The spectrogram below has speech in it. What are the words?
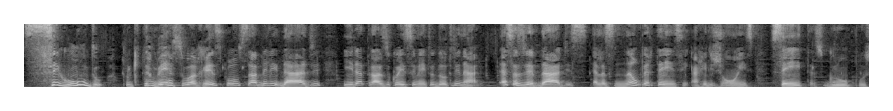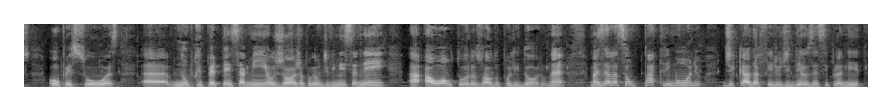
Segundo, porque também é sua responsabilidade ir atrás do conhecimento doutrinário. Essas verdades, elas não pertencem a religiões, seitas, grupos ou pessoas, uh, não pertence a mim, ao Jorge, ao programa divinista, nem a, ao autor Oswaldo Polidoro, né? Mas elas são patrimônio de cada filho de Deus nesse planeta.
